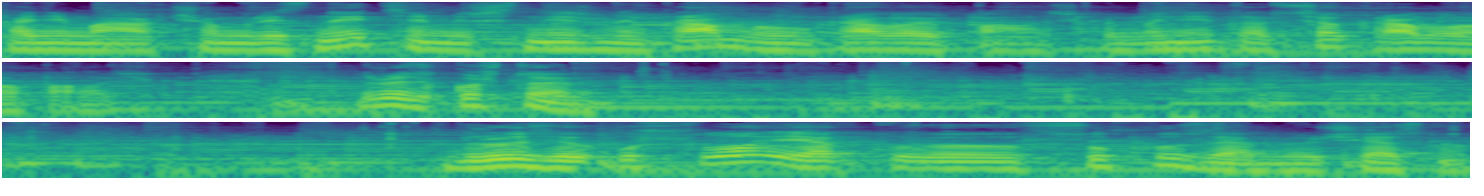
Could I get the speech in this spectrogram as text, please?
розумію, в чому різниця між сніжним крабом і крабовою паличкою. Мені то все крабова паличка. Друзі, куштуємо. Друзі, ушло як е, в суху землю, чесно.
